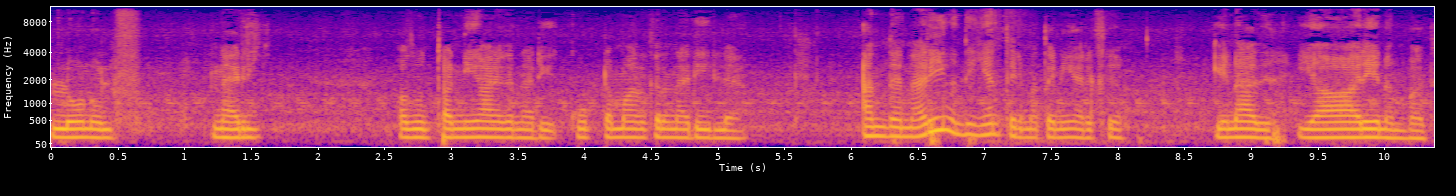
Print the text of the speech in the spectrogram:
லோன் உல்ஃப் நரி. அதுவும் தனியாக இருக்கிற நரி. கூட்டமாக இருக்கிற நரி இல்லை. அந்த நரி வந்து ஏன் தெரியுமா தனியாக இருக்குது ஏன்னா அது யாரையும் நம்பாது.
